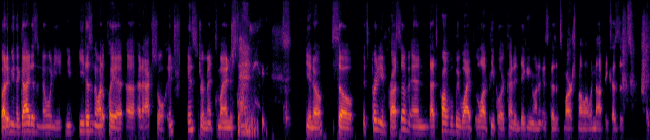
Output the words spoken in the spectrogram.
But I mean, the guy doesn't know any. He, he doesn't know how to play a, a an actual in, instrument, to my understanding. you know, so it's pretty impressive, and that's probably why a lot of people are kind of digging on it is because it's Marshmello and not because it's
